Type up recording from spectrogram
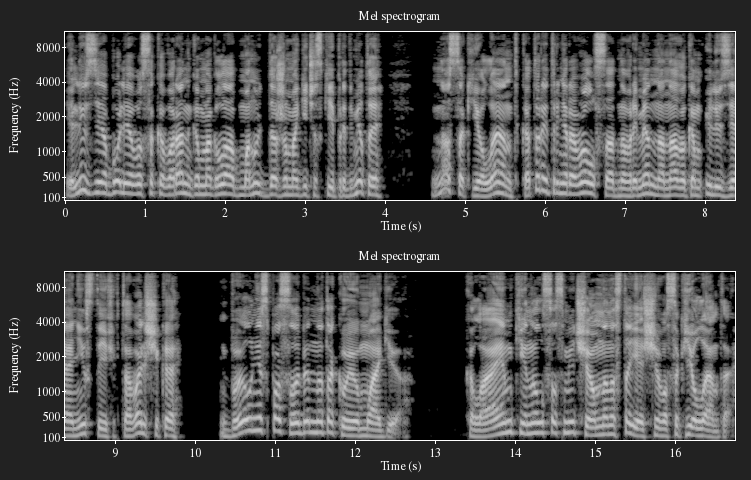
Иллюзия более высокого ранга могла обмануть даже магические предметы, но Сакьюленд, который тренировался одновременно навыком иллюзиониста и фехтовальщика, был не способен на такую магию. Клайм кинулся с мечом на настоящего Сакьюлента.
